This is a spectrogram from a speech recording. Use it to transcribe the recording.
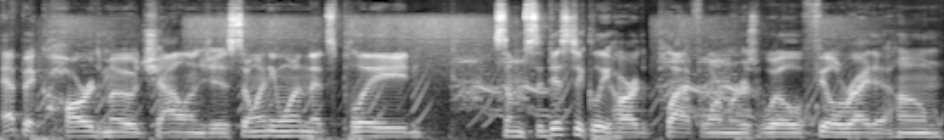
epic hard mode challenges. So anyone that's played some sadistically hard platformers will feel right at home.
